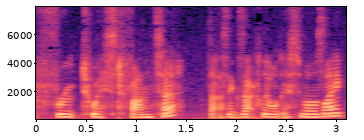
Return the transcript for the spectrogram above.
Fruit Twist Fanta. That's exactly what this smells like.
